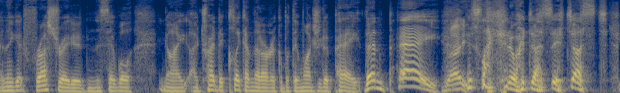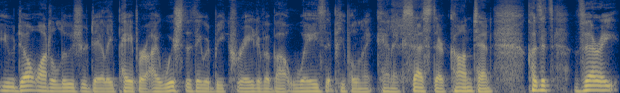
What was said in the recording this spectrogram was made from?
and they get frustrated and they say, "Well, you know, I, I tried to click on that article, but they want you to pay. Then pay." Right. It's like you know, it does. It just you don't want to lose your daily paper. I wish that they would be creative about ways that people can access their content because it's very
